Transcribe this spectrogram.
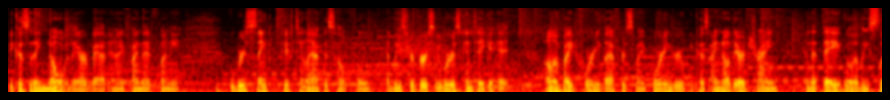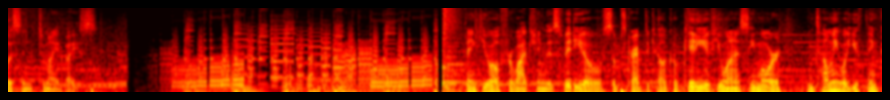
because they know they are bad and I find that funny. Ubers think 15 laff is helpful, at least reverse Ubers can take a hit. I'll invite 40 laffers to my boarding group because I know they are trying and that they will at least listen to my advice. Thank you all for watching this video, subscribe to Calico Kitty if you want to see more, and tell me what you think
